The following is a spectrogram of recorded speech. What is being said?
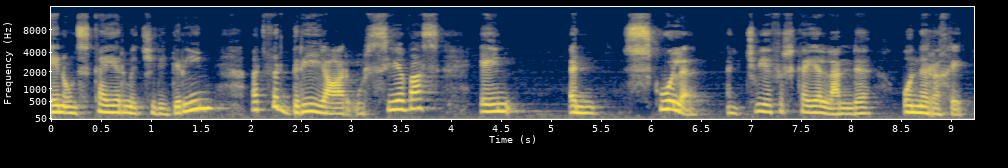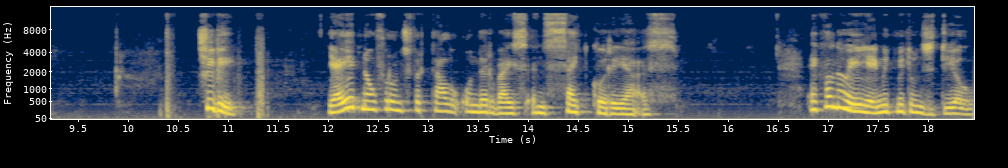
en ons kuier met Chidi Green wat vir 3 jaar oor see was en in skole in twee verskeie lande onderrig het. Chidi, Jy het nou vir ons vertel hoe onderwys in Suid-Korea is. Ek wil nou hê jy moet met ons deel.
